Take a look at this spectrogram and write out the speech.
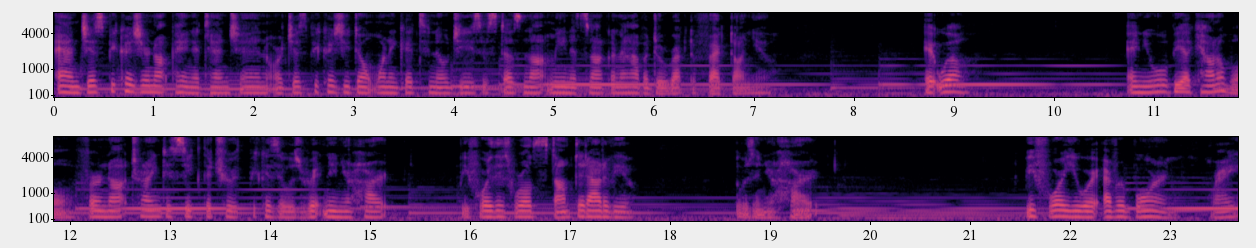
And just because you're not paying attention or just because you don't want to get to know Jesus does not mean it's not going to have a direct effect on you. It will. And you will be accountable for not trying to seek the truth because it was written in your heart before this world stomped it out of you. It was in your heart. Before you were ever born, right?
